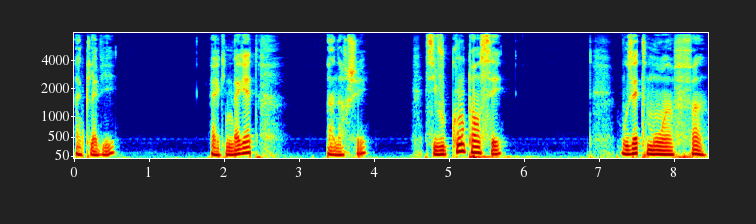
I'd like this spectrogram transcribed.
un clavier, avec une baguette, un archer, si vous compensez, vous êtes moins fin,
